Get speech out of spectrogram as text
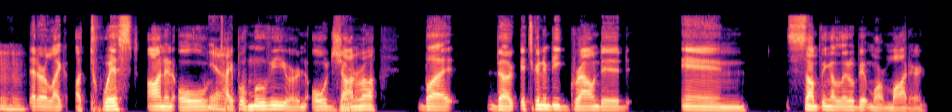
Mhm. that are like a twist on an old Yeah. type of movie or an old genre, but the it's going to be grounded in something a little bit more modern.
